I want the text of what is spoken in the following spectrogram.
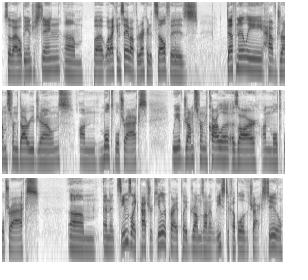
so that'll be interesting. Um, but what I can say about the record itself is definitely have drums from Daru Jones on multiple tracks. We have drums from Carla Azar on multiple tracks. Um, and it seems like Patrick Keeler probably played drums on at least a couple of the tracks too.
